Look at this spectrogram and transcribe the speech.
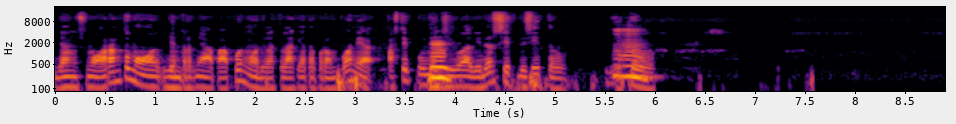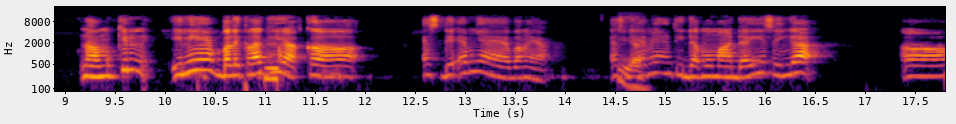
dan semua orang tuh mau gendernya apa pun mau laki-laki atau perempuan ya pasti punya Hmm. jiwa leadership di situ gitu Mm-mm. Nah, mungkin ini balik lagi ya ke SDM-nya ya, Bang ya. SDM-nya yang tidak memadai sehingga eh,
